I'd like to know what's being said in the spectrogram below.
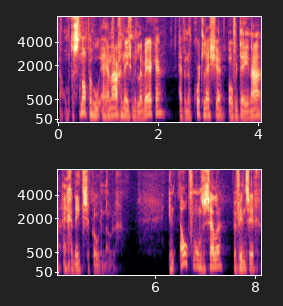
Nou, om te snappen hoe RNA-geneesmiddelen werken, hebben we een kort lesje over DNA en genetische code nodig. In elk van onze cellen bevindt zich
